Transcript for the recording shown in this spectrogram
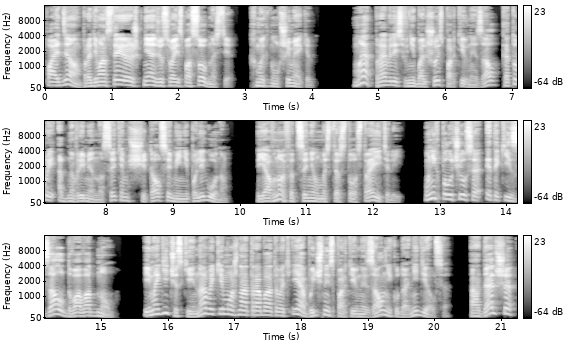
«Пойдем, продемонстрируешь князю свои способности», — хмыкнул Шемякин. Мы отправились в небольшой спортивный зал, который одновременно с этим считался мини-полигоном. Я вновь оценил мастерство строителей. У них получился этакий зал два в одном. И магические навыки можно отрабатывать, и обычный спортивный зал никуда не делся. А дальше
